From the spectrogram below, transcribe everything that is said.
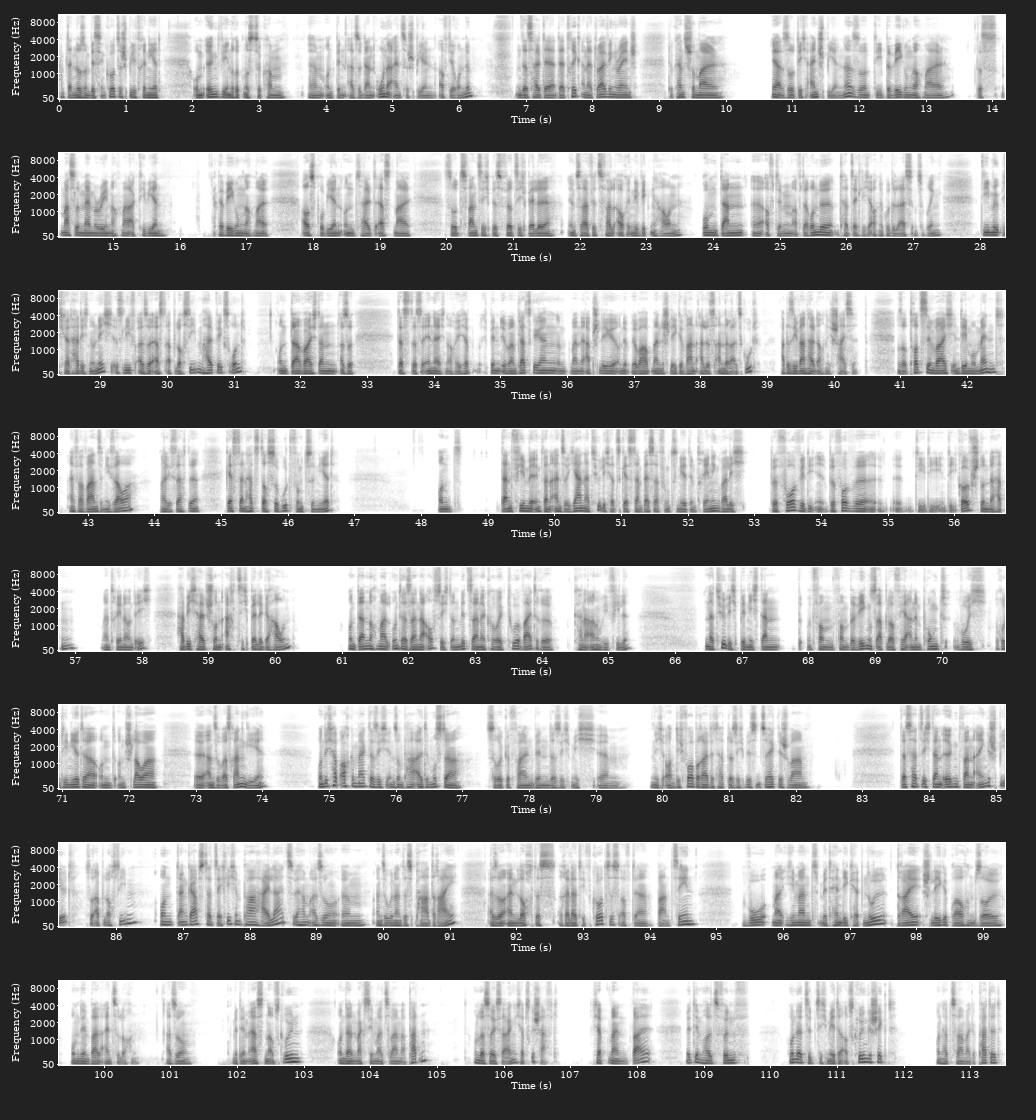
Hab dann nur so ein bisschen kurzes Spiel trainiert, um irgendwie in Rhythmus zu kommen ähm, und bin also dann ohne einzuspielen auf die Runde. Und das ist halt der, der Trick an der Driving Range. Du kannst schon mal ja so dich einspielen, ne? so die Bewegung nochmal, das Muscle Memory nochmal aktivieren Bewegung nochmal ausprobieren und halt erstmal so 20 bis 40 Bälle im Zweifelsfall auch in die Wicken hauen, um dann äh, auf, dem, auf der Runde tatsächlich auch eine gute Leistung zu bringen. Die Möglichkeit hatte ich noch nicht. Es lief also erst ab Loch 7 halbwegs rund und da war ich dann, also das, das erinnere ich noch. Ich, hab, ich bin über den Platz gegangen und meine Abschläge und überhaupt meine Schläge waren alles andere als gut, aber sie waren halt auch nicht scheiße. Also trotzdem war ich in dem Moment einfach wahnsinnig sauer weil ich sagte, gestern hat es doch so gut funktioniert. Und dann fiel mir irgendwann ein, so ja, natürlich hat es gestern besser funktioniert im Training, weil ich, bevor wir die, bevor wir äh, die, die, die Golfstunde hatten, mein Trainer und ich, habe ich halt schon 80 Bälle gehauen und dann nochmal unter seiner Aufsicht und mit seiner Korrektur weitere, keine Ahnung wie viele. Natürlich bin ich dann vom, vom Bewegungsablauf her an einem Punkt, wo ich routinierter und, und schlauer äh, an sowas rangehe. Und ich habe auch gemerkt, dass ich in so ein paar alte Muster zurückgefallen bin, dass ich mich ähm, nicht ordentlich vorbereitet habe, dass ich ein bisschen zu hektisch war. Das hat sich dann irgendwann eingespielt, so ab Loch 7. Und dann gab es tatsächlich ein paar Highlights. Wir haben also ähm, ein sogenanntes Paar 3, also ein Loch, das relativ kurz ist auf der Bahn 10, wo mal jemand mit Handicap 0 drei Schläge brauchen soll, um den Ball einzulochen. Also mit dem ersten aufs Grün und dann maximal zweimal putten. Und was soll ich sagen? Ich habe es geschafft. Ich habe meinen Ball mit dem Holz 5 170 Meter aufs Grün geschickt und habe zweimal gepattet.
